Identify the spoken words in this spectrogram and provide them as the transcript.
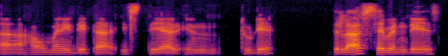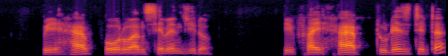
uh, how many data is there in today. The last seven days we have 4170 if I have today's data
